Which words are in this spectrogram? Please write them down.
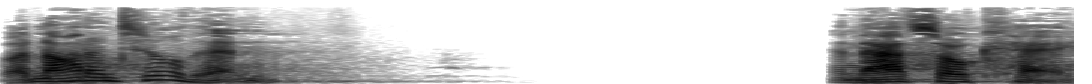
But not until then. And that's okay.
